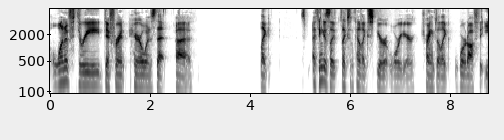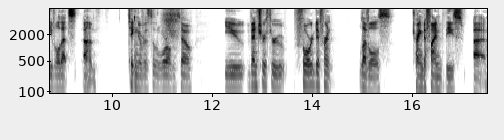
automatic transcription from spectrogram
one of three different heroines that, uh, like, I think is like like some kind of like spirit warrior trying to like ward off the evil that's um, taking over this little world. And so you venture through four different levels trying to find these uh,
